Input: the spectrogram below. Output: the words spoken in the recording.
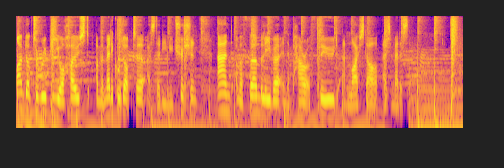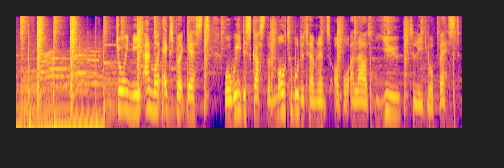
I'm Dr. Rupy, your host. I'm a medical doctor, I study nutrition, and I'm a firm believer in the power of food and lifestyle as medicine. Join me and my expert guests where we discuss the multiple determinants of what allows you to lead your best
